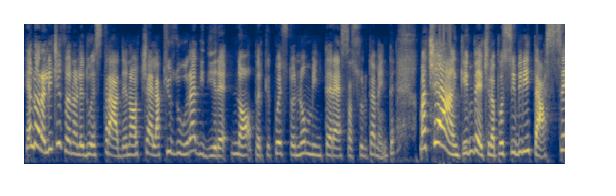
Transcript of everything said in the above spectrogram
E allora lì ci sono le due strade, no? C'è la chiusura di dire no, perché questo non mi interessa assolutamente, ma c'è anche invece la possibilità, se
